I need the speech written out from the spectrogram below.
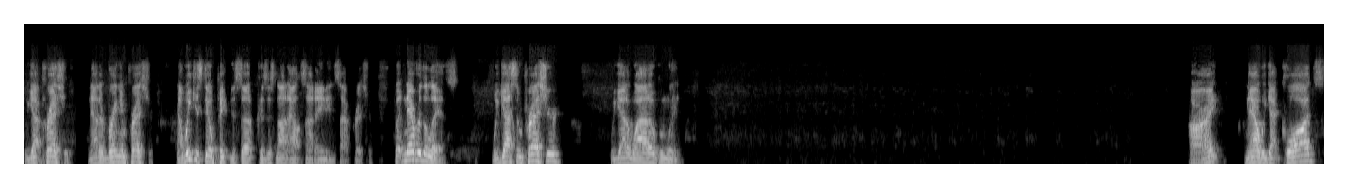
We got pressure. Now they're bringing pressure. Now we can still pick this up because it's not outside and inside pressure. But nevertheless, we got some pressure. We got a wide open wing. All right. Now we got quads.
